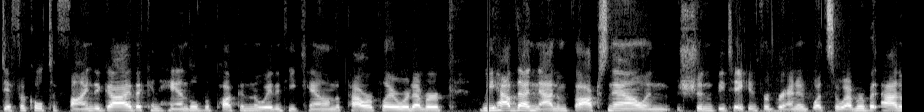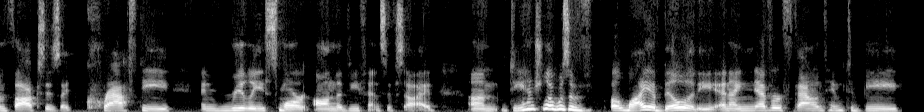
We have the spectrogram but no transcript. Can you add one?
difficult to find a guy that can handle the puck in the way that he can on the power play or whatever. We have that in Adam Fox now and shouldn't be taken for granted whatsoever. But Adam Fox is like crafty and really smart on the defensive side. Um, DeAngelo was a, a liability, and I never found him to be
